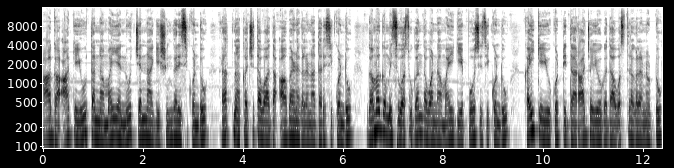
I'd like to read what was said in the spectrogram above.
ಆಗ ಆಕೆಯು ತನ್ನ ಮೈಯನ್ನು ಚೆನ್ನಾಗಿ ಶೃಂಗರಿಸಿಕೊಂಡು ರತ್ನ ಖಚಿತವಾದ ಆಭರಣಗಳನ್ನು ಧರಿಸಿಕೊಂಡು ಗಮಗಮಿಸುವ ಸುಗಂಧವನ್ನು ಮೈಗೆ ಪೋಷಿಸಿಕೊಂಡು ಕೈಕೆಯು ಕೊಟ್ಟಿದ್ದ ರಾಜಯೋಗದ ವಸ್ತ್ರಗಳನ್ನುಟ್ಟು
